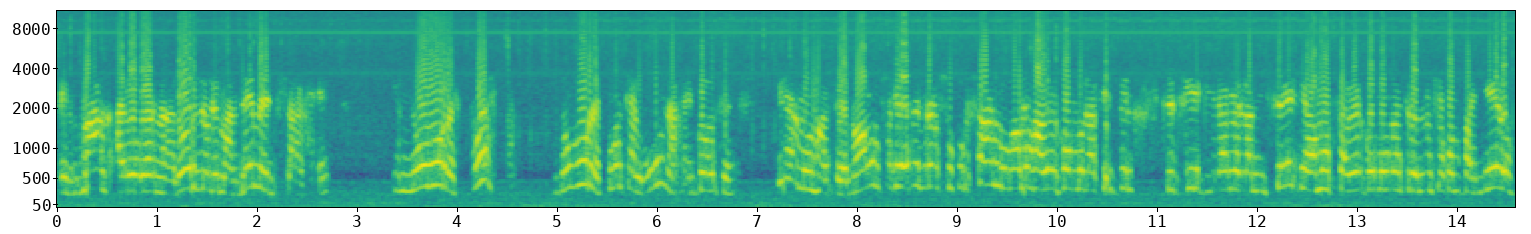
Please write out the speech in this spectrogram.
es más, al gobernador yo le mandé mensaje y no hubo respuesta, no hubo respuesta alguna, entonces, ¿qué vamos a hacer? ¿No vamos a quedar el brazo cruzado? ¿Vamos a ver cómo la gente se sigue quedando en la miseria? ¿Vamos a ver cómo nuestros, nuestros compañeros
